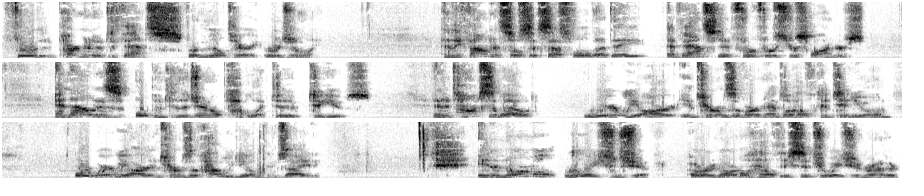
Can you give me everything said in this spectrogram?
for the Department of Defense, for the military originally. And they found it so successful that they advanced it for first responders. And now it is open to the general public to, to use. And it talks about where we are in terms of our mental health continuum or where we are in terms of how we deal with anxiety. In a normal relationship, or a normal healthy situation rather,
